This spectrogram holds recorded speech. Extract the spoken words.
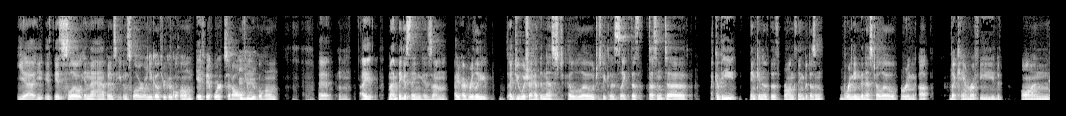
Yeah, it, it's slow in the app, and it's even slower when you go through Google Home, if it works at all through Mhm. Google Home. Uh, I my biggest thing is um I, I really I do wish I had the Nest Hello just because like does doesn't uh I could be thinking of the wrong thing but doesn't bringing the Nest Hello bring up the camera feed on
